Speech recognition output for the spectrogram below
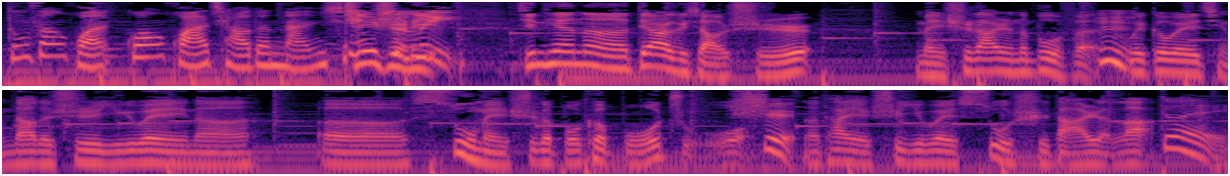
东三环光华桥的南向新势力。今天呢，第二个小时美食达人的部分，为各位请到的是一位呢，呃，素美食的博客博主，是，那他也是一位素食达人了。对，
